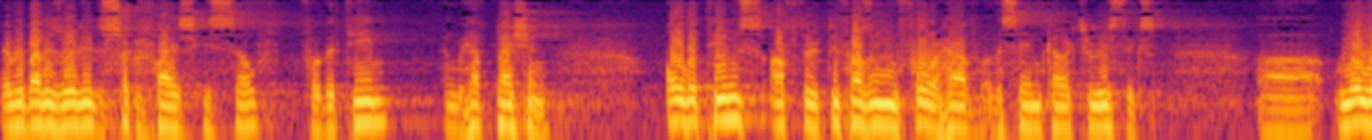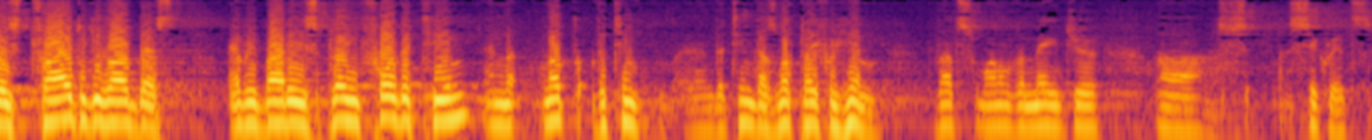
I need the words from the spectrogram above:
everybody is ready to sacrifice himself for the team, and we have passion. All the teams after 2004 have the same characteristics. Uh, we always try to give our best. Everybody is playing for the team, and not the team. And the team does not play for him. That's one of the major uh, secrets,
